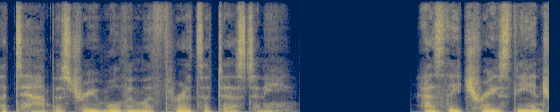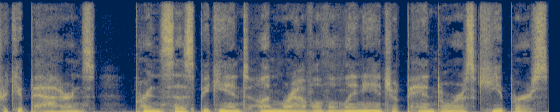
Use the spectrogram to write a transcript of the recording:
a tapestry woven with threads of destiny. As they traced the intricate patterns, Princess began to unravel the lineage of Pandora's keepers,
